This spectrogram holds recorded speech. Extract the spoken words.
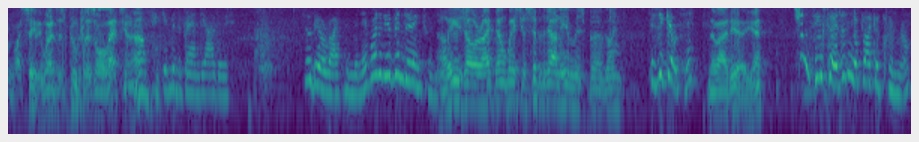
Well, I say we weren't as brutal as all that, you know. Here, give me the brandy, I'll do it. He'll be all right in a minute. What have you been doing to him? No, he's all right. Don't waste your sympathy on him, Miss Burgoyne. Is he guilty? No idea yet. Shouldn't think so. He doesn't look like a criminal.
